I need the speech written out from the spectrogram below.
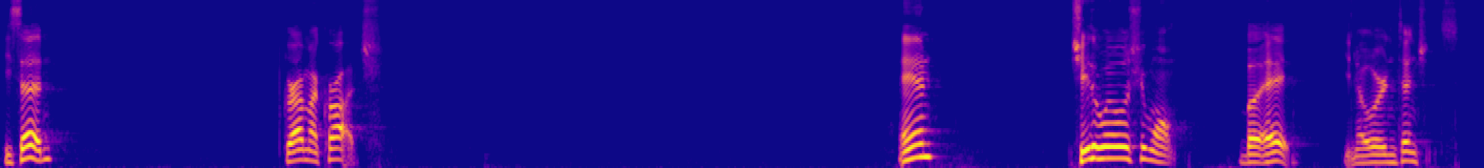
he said, grab my crotch. And she either will or she won't. But hey, you know her intentions.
